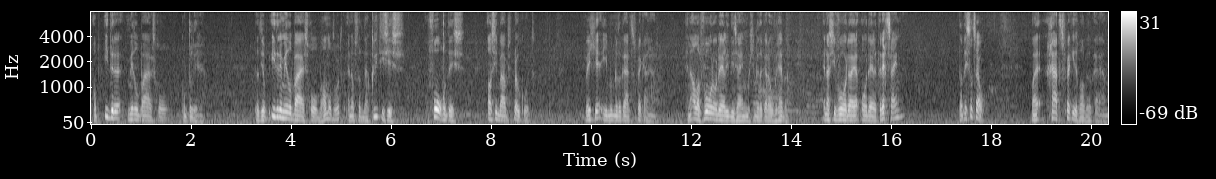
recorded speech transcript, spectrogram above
op iedere middelbare school komt te liggen. Dat hij op iedere middelbare school behandeld wordt. En of dat nou kritisch is of volgend is, als hij maar besproken wordt. Weet je, je moet met elkaar het gesprek aangaan. En alle vooroordelen die zijn, moet je met elkaar over hebben. En als die vooroordelen terecht zijn, dan is dat zo. Maar ga het gesprek in ieder geval met elkaar aan.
